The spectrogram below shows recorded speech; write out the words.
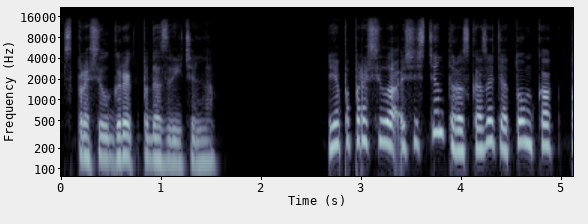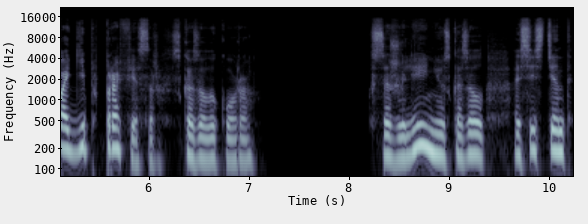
спросил Грег подозрительно. «Я попросила ассистента рассказать о том, как погиб профессор», — сказала Кора. «К сожалению», — сказал ассистент,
